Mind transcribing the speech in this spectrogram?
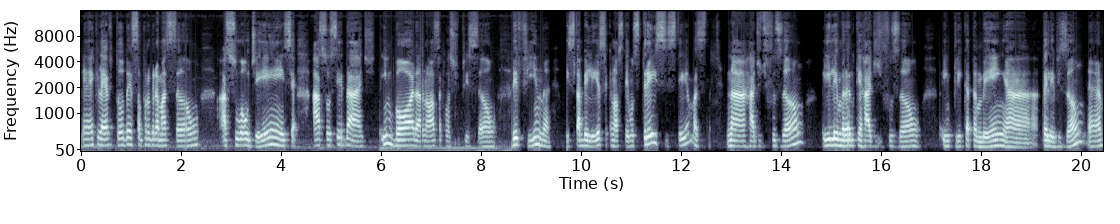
né, que leve toda essa programação à sua audiência, à sociedade. Embora a nossa Constituição defina, estabeleça que nós temos três sistemas na radiodifusão, e lembrando que radiodifusão implica também a televisão, né?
